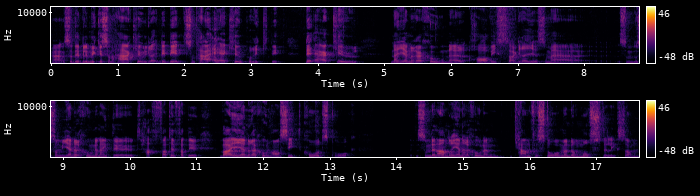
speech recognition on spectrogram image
Eh, Så det blir mycket sån här kul grejer. Det, det, sånt här är kul på riktigt. Det är kul när generationer har vissa grejer som är... Som, som generationerna inte haffar typ. För att det, varje generation har sitt kodspråk. Som den andra generationen kan förstå men de måste liksom...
